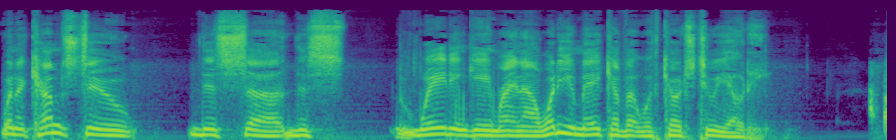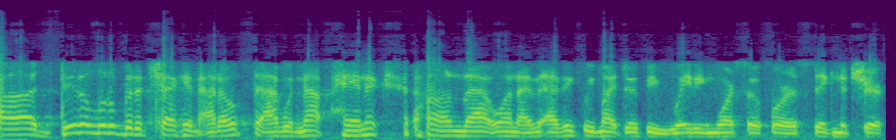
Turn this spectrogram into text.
when it comes to this uh, this waiting game right now. What do you make of it with Coach Tuioti? Uh, did a little bit of checking. I don't. I would not panic on that one. I, I think we might just be waiting more so for a signature,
